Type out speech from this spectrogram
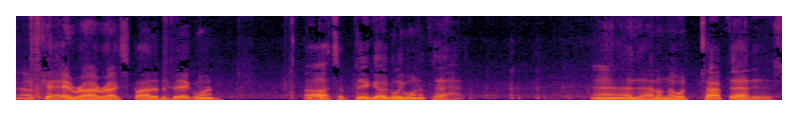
Okay, Rai Rai spotted a big one. Oh, it's a big, ugly one at that. Man, I I don't know what type that is.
